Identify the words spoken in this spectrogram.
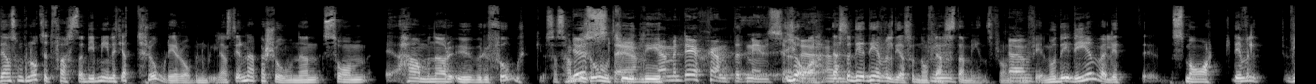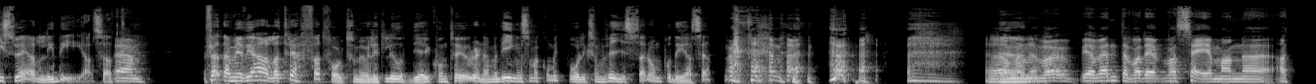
den som på något sätt fastnade i minnet, jag tror det är Robin Williams, det är den här personen som hamnar ur fokus. Alltså han blir så Just det. otydlig. Ja, men det skämtet minns jag. Ja, Det, mm. alltså det, det är väl det som de flesta minns från den Mm. filmen. Och det, det är en väldigt eh, smart, det är en väldigt visuell idé. Alltså att, Ehm, för att, men vi har alla träffat folk som är väldigt luddiga i konturerna, men det är ingen som har kommit på att liksom visa dem på det sättet. Ja, Ehm. men vad, jag vet inte, vad, det, vad säger man? eh, att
